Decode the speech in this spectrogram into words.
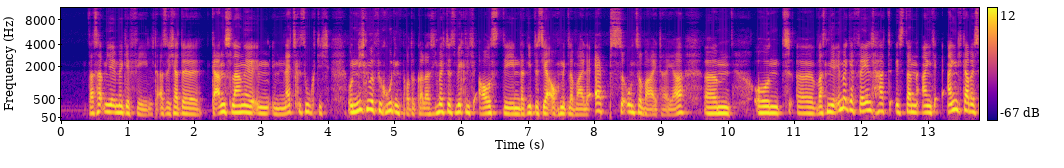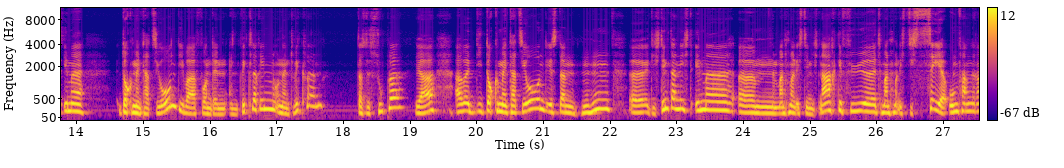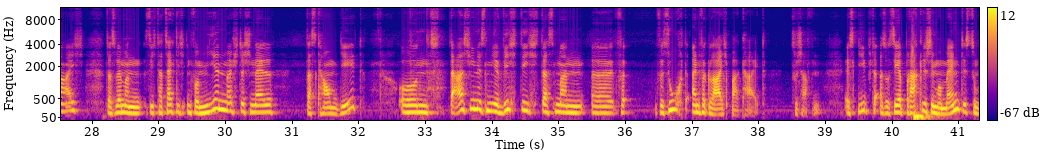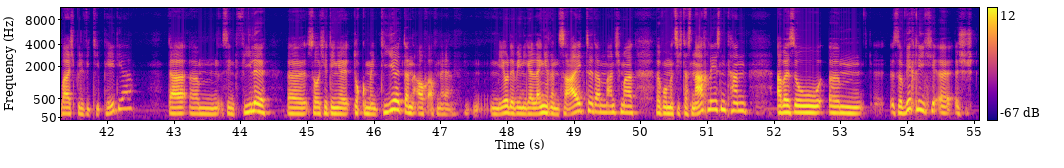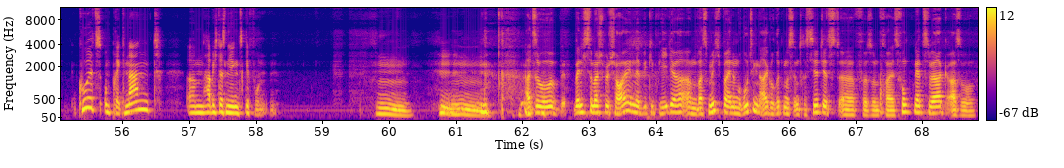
Das hat mir immer gefehlt. Also ich hatte ganz lange im, im Netz gesucht ich, und nicht nur für Routing-Protokolle. Also ich möchte es wirklich ausdehnen. Da gibt es ja auch mittlerweile Apps und so weiter. Ja. Ähm, und äh, was mir immer gefehlt hat, ist dann eigentlich, eigentlich gab es immer Dokumentation, die war von den Entwicklerinnen und Entwicklern. Das ist super, ja, aber die Dokumentation, die ist dann, hm, äh, die stimmt dann nicht immer. Ähm, manchmal ist die nicht nachgeführt, manchmal ist sie sehr umfangreich, dass wenn man sich tatsächlich informieren möchte schnell, das kaum geht. Und da schien es mir wichtig, dass man äh, versucht, eine Vergleichbarkeit zu schaffen. Es gibt also sehr praktisch im Moment ist zum Beispiel Wikipedia. Da ähm, sind viele äh, solche Dinge dokumentiert, dann auch auf einer mehr oder weniger längeren Seite dann manchmal, äh, wo man sich das nachlesen kann. Aber so, ähm, so wirklich äh, kurz und prägnant ähm, habe ich das nirgends gefunden. Hm. Hm. Also, wenn ich zum Beispiel schaue in der Wikipedia, ähm, was mich bei einem Routing-Algorithmus interessiert, jetzt äh, für so ein freies Funknetzwerk, also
